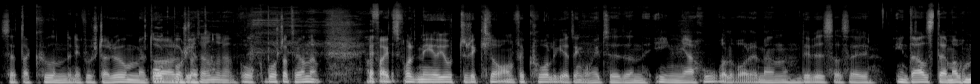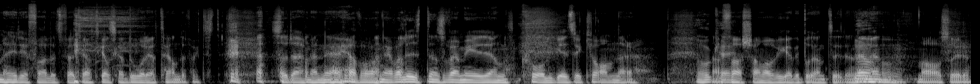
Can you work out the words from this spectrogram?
sätta kunden i första rummet. Och, och borsta tänderna. Och borsta tänderna. Jag har faktiskt varit med och gjort reklam för Colgate en gång i tiden. Inga hål var det, men det visade sig inte alls stämma på mig i det fallet för att jag har haft ganska dåliga tänder faktiskt. Sådär, men när jag, var, när jag var liten så var jag med i en Colgate-reklam när Okay. När farsan var vd på den tiden. Ja. Men, ja, så är det.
